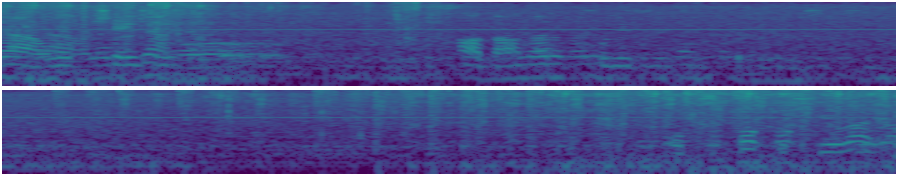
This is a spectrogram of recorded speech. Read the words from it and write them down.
Ya o şeyden o adamların kulesinden kırılmış. O spot atıyorlar ya.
